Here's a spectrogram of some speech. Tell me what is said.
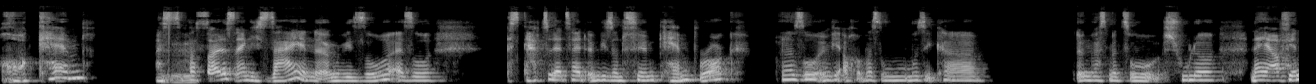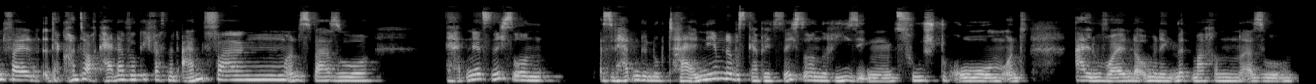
Rock Camp? Was, mhm. was soll das eigentlich sein irgendwie so? Also es gab zu der Zeit irgendwie so einen Film Camp Rock oder so, irgendwie auch über so Musiker, irgendwas mit so Schule. Naja, auf jeden Fall, da konnte auch keiner wirklich was mit anfangen und es war so, wir hatten jetzt nicht so ein, also wir hatten genug Teilnehmende, aber es gab jetzt nicht so einen riesigen Zustrom und alle wollen da unbedingt mitmachen. Also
